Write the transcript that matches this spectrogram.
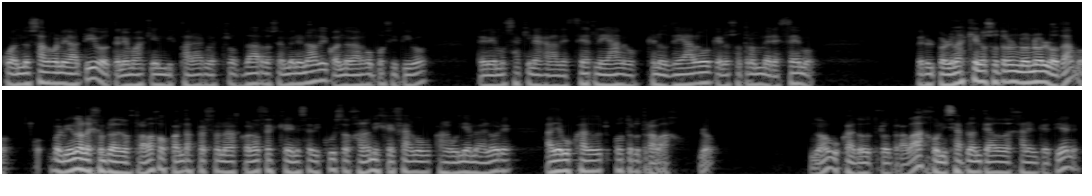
cuando es algo negativo, tenemos a quien disparar nuestros dardos envenenados y cuando es algo positivo, tenemos a quien agradecerle algo, que nos dé algo que nosotros merecemos. Pero el problema es que nosotros no nos lo damos. Volviendo al ejemplo de los trabajos, ¿cuántas personas conoces que en ese discurso, ojalá mi jefe algún, algún día me valore, haya buscado otro trabajo? No. No ha buscado otro trabajo, ni se ha planteado dejar el que tiene.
